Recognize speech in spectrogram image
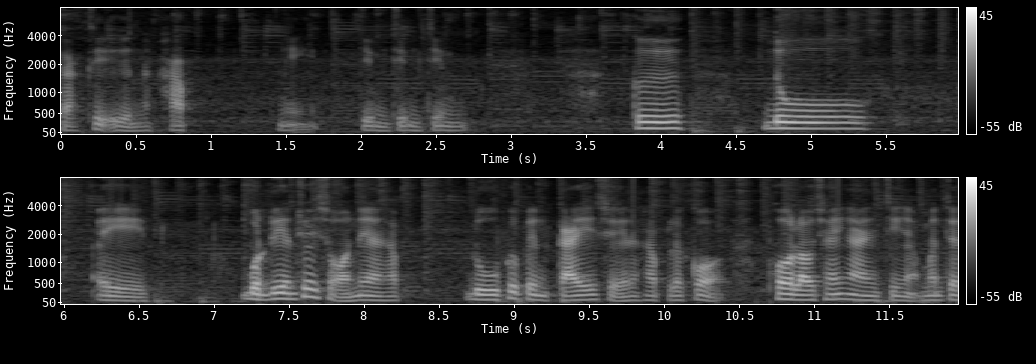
จากที่อื่นนะครับนี่จิ้มจิ้มจิ้มคือดูไอ้บทเรียนช่วยสอนเนี่ยครับดูเพื่อเป็นไกด์เฉยนะครับ แล้วก็พอเราใช้งานจริงอะมันจะ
